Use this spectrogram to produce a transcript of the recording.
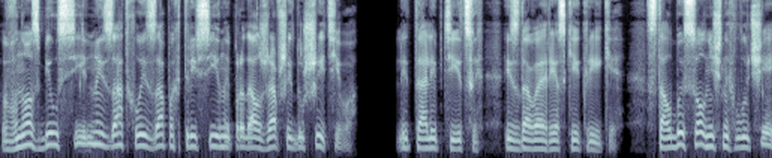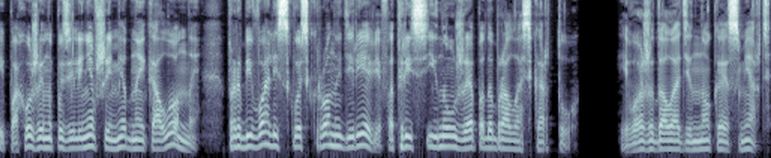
В нос бил сильный затхлый запах трясины, продолжавший душить его. Летали птицы, издавая резкие крики. Столбы солнечных лучей, похожие на позеленевшие медные колонны, пробивались сквозь кроны деревьев, а трясина уже подобралась к рту. Его ожидала одинокая смерть.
